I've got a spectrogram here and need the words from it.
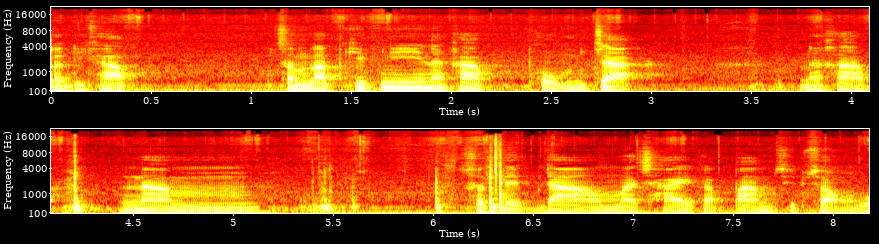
สวัสดีครับสำหรับคลิปนี้นะครับ ผมจะนะครับนำสเต็ปดาวมาใช้กับปั๊ม 12 โว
